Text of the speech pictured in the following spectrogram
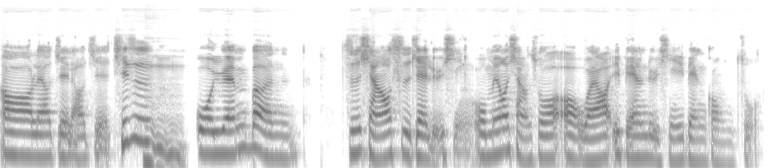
哦，了解了解。其实嗯嗯嗯我原本只想要世界旅行，我没有想说哦，我要一边旅行一边工作。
